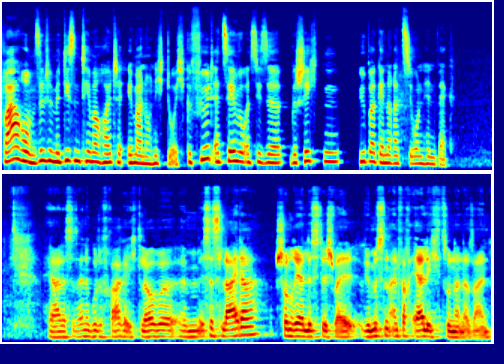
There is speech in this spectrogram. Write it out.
warum sind wir mit diesem Thema heute immer noch nicht durch? Gefühlt erzählen wir uns diese Geschichten über Generationen hinweg. Ja, das ist eine gute Frage. Ich glaube, ähm, es ist leider schon realistisch, weil wir müssen einfach ehrlich zueinander sein.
